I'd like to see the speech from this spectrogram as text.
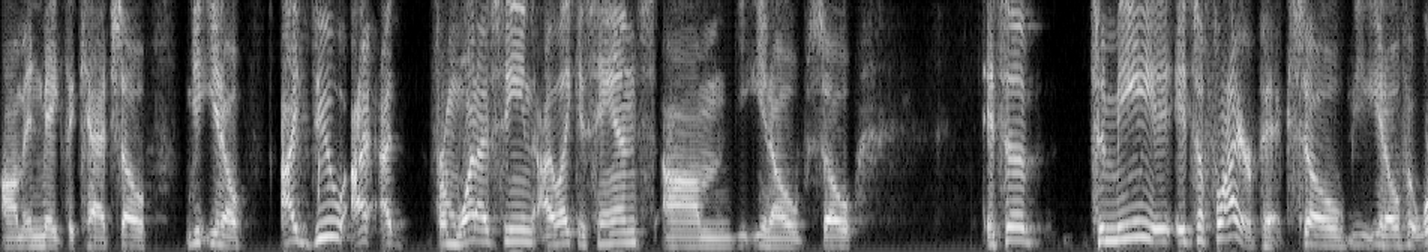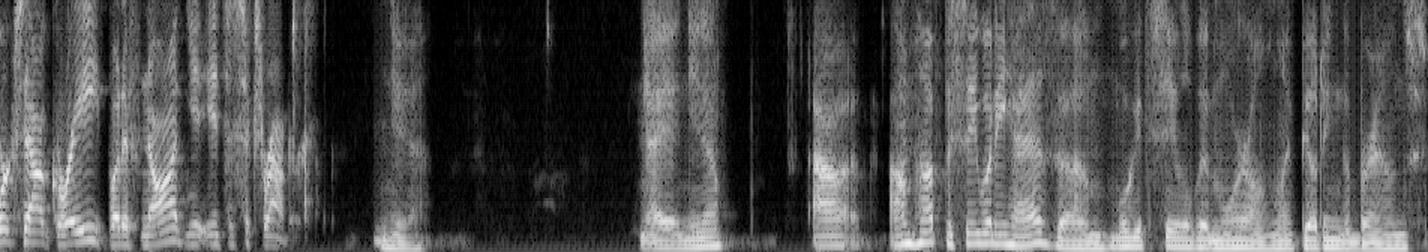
um, and make the catch. So, you know, I do. I, I from what I've seen, I like his hands. Um, you know, so it's a to me, it's a flyer pick. So, you know, if it works out, great. But if not, it's a six rounder. Yeah. And you know, uh, I'm hyped to see what he has. Um, we'll get to see a little bit more on like building the Browns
